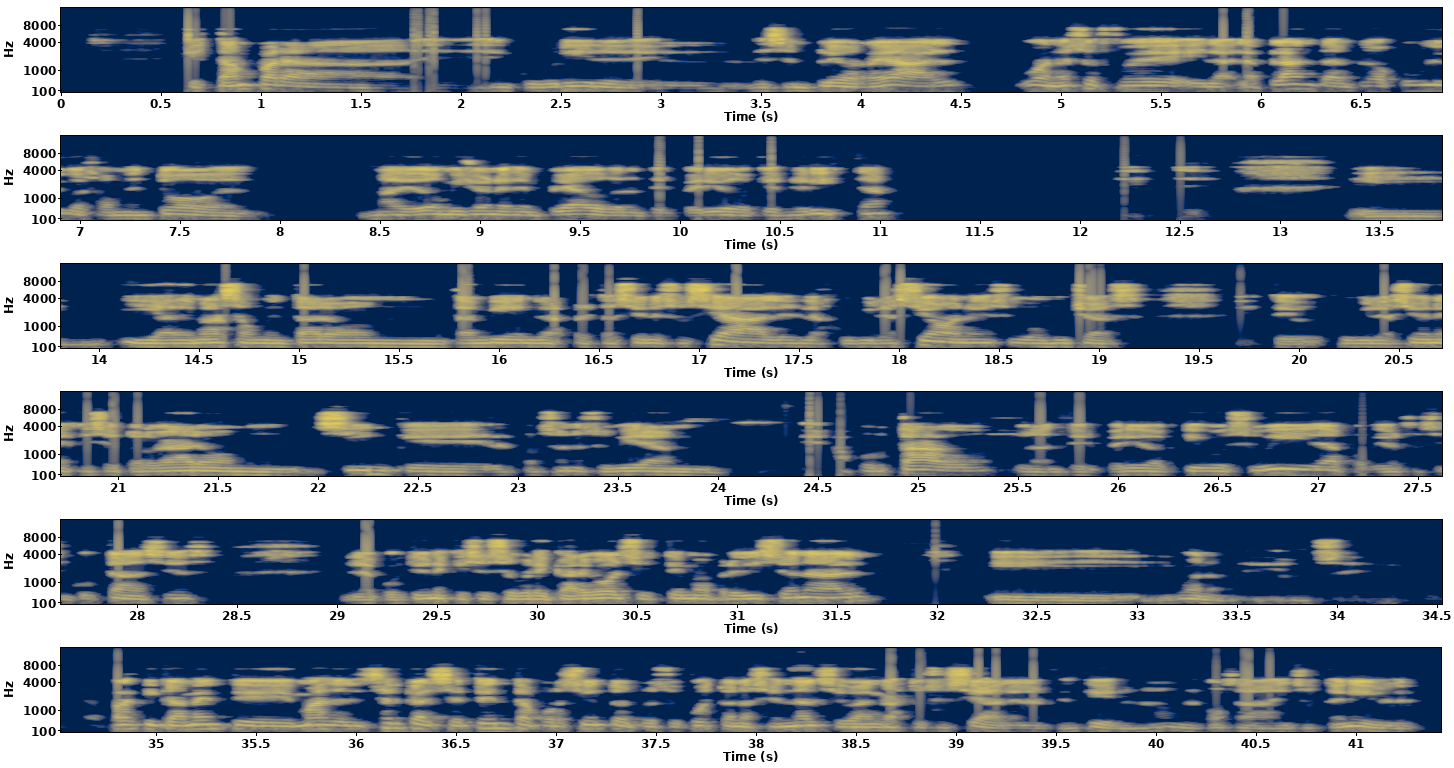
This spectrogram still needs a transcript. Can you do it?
que están para eh, encubrir el desempleo real. Bueno, eso fue, la, la planta de empleados públicos aumentó en más de 2 millones de empleados durante el periodo kirchnerista. Este, y, y, además aumentaron también las prestaciones sociales, las jubilaciones, hubo muchas este, jubilaciones que se otorgaron sin que las personas hubieran aportado durante el periodo activo de su vida por diversas circunstancias. La cuestión es que se sobrecargó el sistema previsional y, bueno, digamos, prácticamente más del cerca del 70% del presupuesto nacional se va en gasto social en Argentina, ¿no? Una cosa insostenible.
